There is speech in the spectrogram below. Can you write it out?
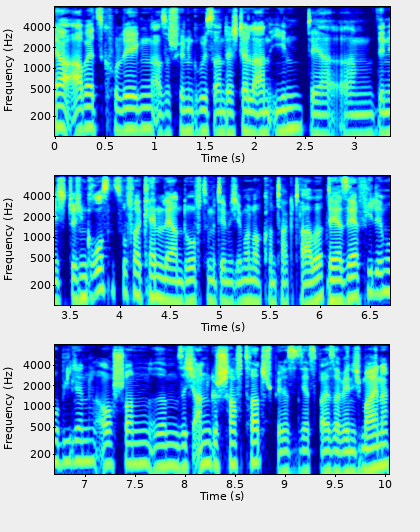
ja, Arbeitskollegen, also schöne Grüße an der Stelle an ihn, der, ähm, den ich durch einen großen Zufall kennenlernen durfte, mit dem ich immer noch Kontakt habe, der sehr viele Immobilien auch schon ähm, sich angeschafft hat. Spätestens jetzt weiß er, wen ich meine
